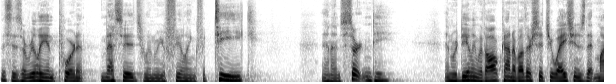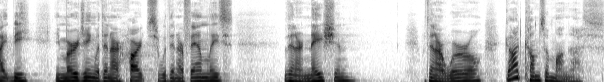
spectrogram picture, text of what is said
This is a really important message when we're feeling fatigue and uncertainty and we're dealing with all kind of other situations that might be emerging within our hearts, within our families, within our nation, within our world, God comes among us.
